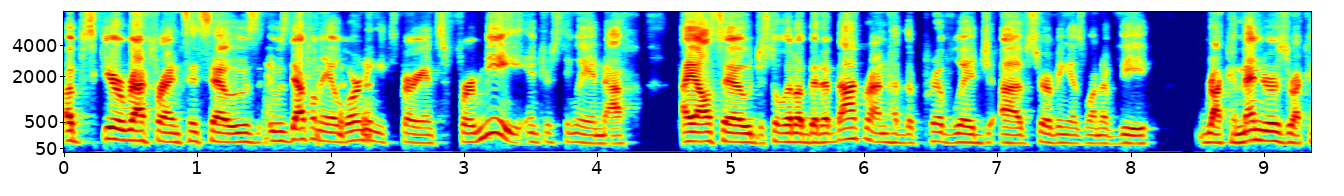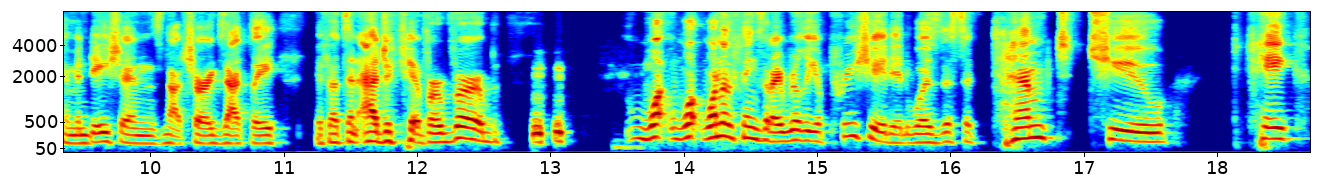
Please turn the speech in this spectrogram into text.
obscure reference? And so it was, it was definitely a learning experience for me. Interestingly enough, I also just a little bit of background had the privilege of serving as one of the recommenders, recommendations, not sure exactly if that's an adjective or verb. what, one of the things that I really appreciated was this attempt to take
